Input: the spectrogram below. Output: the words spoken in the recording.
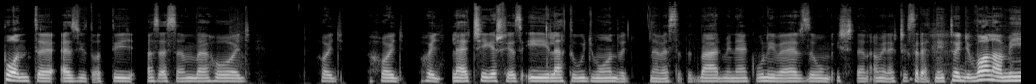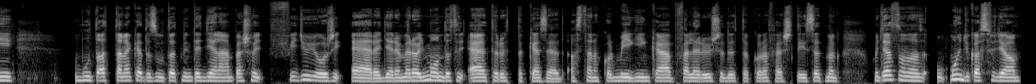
pont ez jutott így az eszembe, hogy, hogy, hogy, hogy lehetséges, hogy az élet úgymond, vagy nevezheted bárminek, univerzum, Isten, aminek csak szeretnéd, hogy valami mutatta neked az utat, mint egy jelenpes, hogy figyelj Józsi, erre gyere, mert ahogy mondod, hogy eltörött a kezed, aztán akkor még inkább felerősödött akkor a festészet, meg hogy azon az, mondjuk azt, hogy a,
